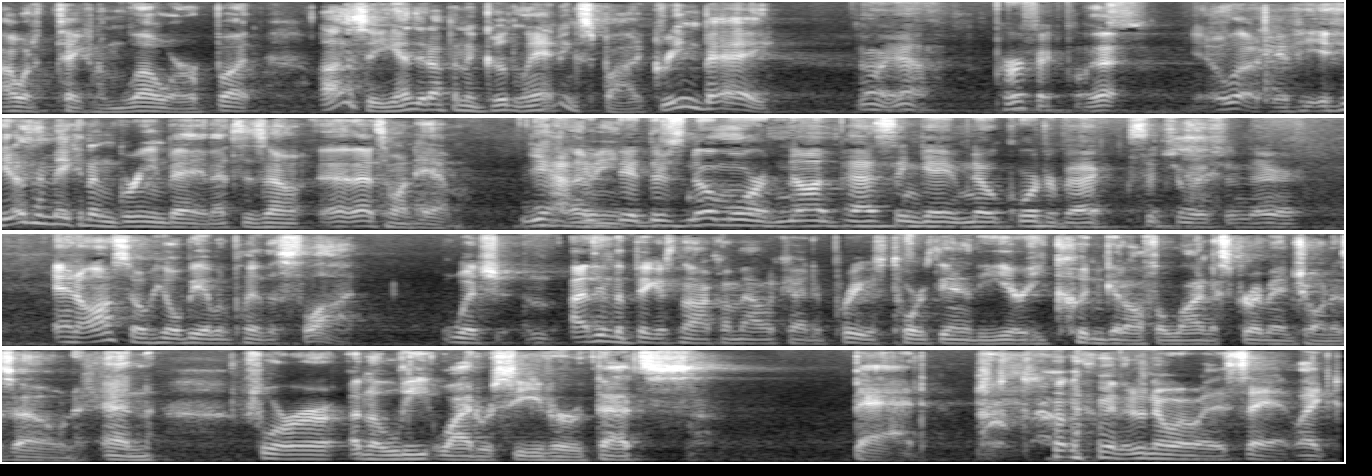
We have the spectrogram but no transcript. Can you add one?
I would have taken him lower. But honestly, he ended up in a good landing spot. Green Bay. Oh yeah, perfect place. That, you know, look, if he, if he doesn't make it in Green Bay, that's his own. Uh, that's on him. Yeah, I mean, there's no more non-passing game, no quarterback situation there. And also, he'll be able to play the slot which I think the biggest knock on Malachi Dupre was towards the end of the year, he couldn't get off the line of scrimmage on his own. And for an elite wide receiver, that's bad. I mean, there's no way to say it. Like,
